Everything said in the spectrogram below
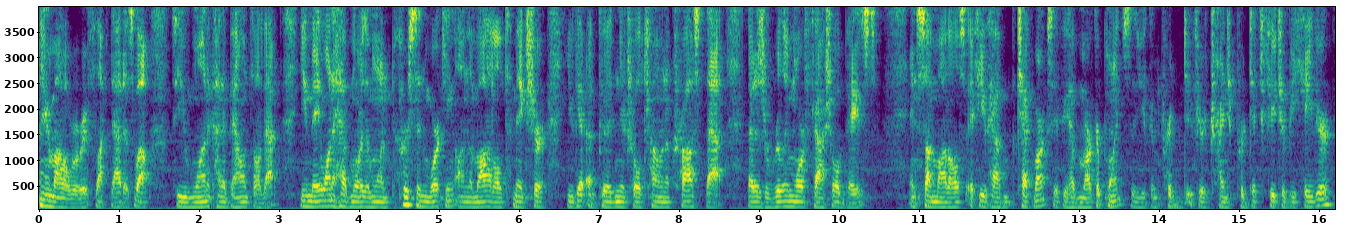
your model will reflect that as well. So you want to kind of balance all that. You may want to have more than one person working on the model to make sure you get a good neutral tone across that. That is really more factual based in some models, if you have check marks, if you have marker points that you can, if you're trying to predict future behavior,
